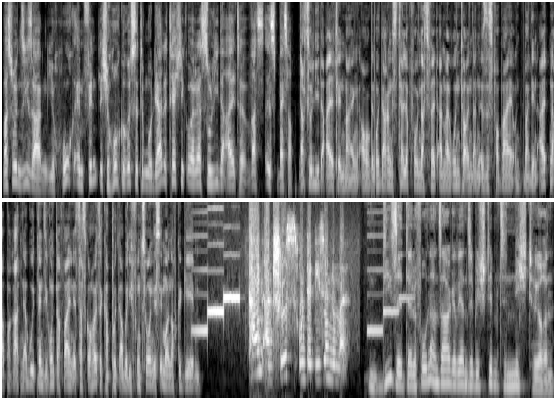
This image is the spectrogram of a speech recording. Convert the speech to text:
Was würden Sie sagen? Die hochempfindliche, hochgerüstete moderne Technik oder das solide alte? Was ist besser? Das solide alte in meinen Augen. Modernes Telefon, das fällt einmal runter und dann ist es vorbei. Und bei den alten Apparaten, ja gut, wenn sie runterfallen, ist das Gehäuse kaputt, aber die Funktion ist immer noch gegeben. Kein Anschluss unter dieser Nummer. Diese Telefonansage werden Sie bestimmt nicht hören,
